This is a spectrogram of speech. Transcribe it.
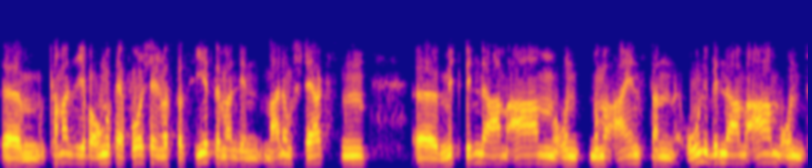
ähm, kann man sich aber ungefähr vorstellen, was passiert, wenn man den Meinungsstärksten äh, mit Binde am Arm und Nummer eins dann ohne Binde am Arm und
